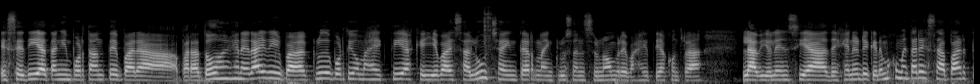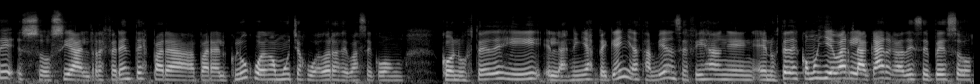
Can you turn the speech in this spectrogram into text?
ese día tan importante para, para todos en general y para el Club Deportivo Majestías que lleva esa lucha interna, incluso en su nombre, Majestías contra la violencia de género. Y queremos comentar esa parte social. Referentes para, para el club, juegan muchas jugadoras de base con, con ustedes y las niñas pequeñas también se fijan en, en ustedes. ¿Cómo es llevar la carga de ese peso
